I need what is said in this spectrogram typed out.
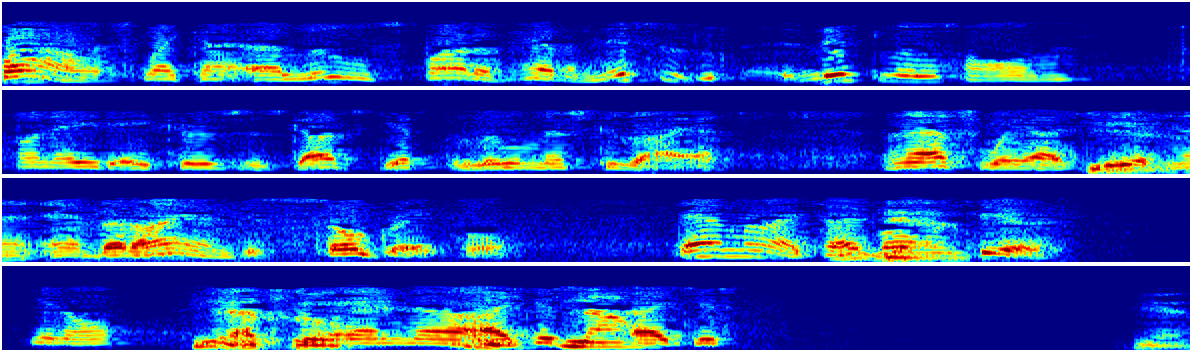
wow, it's like a, a little spot of heaven. This is this little home on eight acres is God's gift to little Miss Kaziah, and that's the way I see yeah. it. And, and but I am just so grateful. Damn right, I volunteer. Yeah. You know. Absolutely. And uh, I just, now, I just. Yeah.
